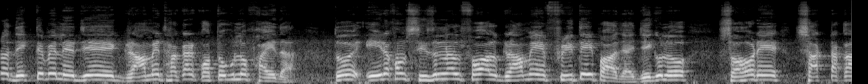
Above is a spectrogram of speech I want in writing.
তোমরা দেখতে পেলে যে গ্রামে থাকার কতগুলো ফায়দা। তো এইরকম সিজনাল ফল গ্রামে ফ্রিতেই পাওয়া যায়, যেগুলো শহরে ষাট টাকা,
